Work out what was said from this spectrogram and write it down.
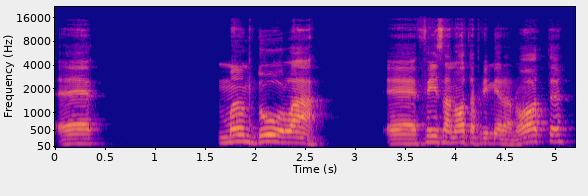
É, mandou lá, é, fez a nota, a primeira nota,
